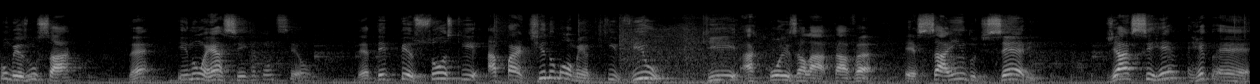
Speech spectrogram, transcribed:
no mesmo saco, né? E não é assim que aconteceu. Né? Teve pessoas que, a partir do momento que viu que a coisa lá estava é, saindo de série, já se, re, re, é,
